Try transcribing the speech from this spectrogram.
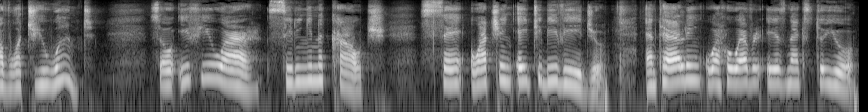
of what you want. So if you are sitting in a couch, say, watching ATB video, and telling whoever is next to you,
